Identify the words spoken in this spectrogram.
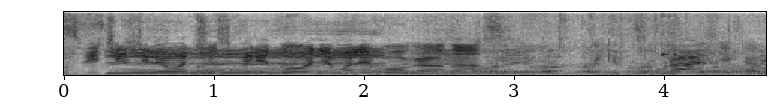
Святитель Отче Спиридоне, моли Бога о нас. Праздником.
